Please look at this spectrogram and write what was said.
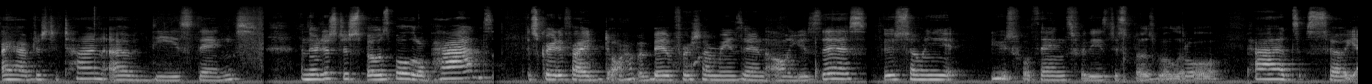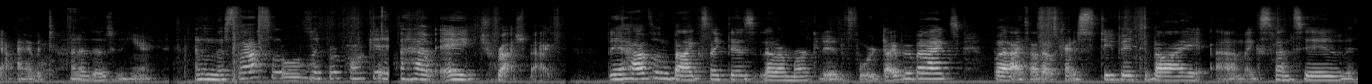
I have just a ton of these things. And they're just disposable little pads. It's great if I don't have a bib for some reason, I'll use this. There's so many useful things for these disposable little pads. So yeah, I have a ton of those in here. And in this last little zipper pocket, I have a trash bag. They have little bags like this that are marketed for diaper bags, but I thought that was kind of stupid to buy um, expensive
